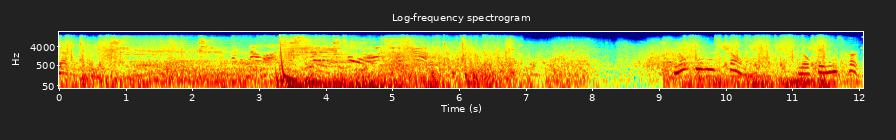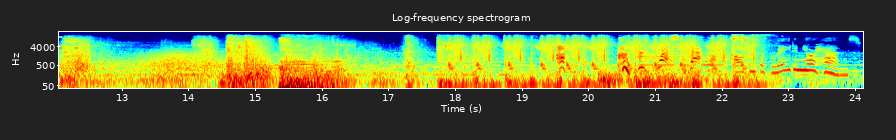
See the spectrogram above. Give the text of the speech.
No feelings shown. No feelings hurt. Request backup! I'll be the blade in your hands.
